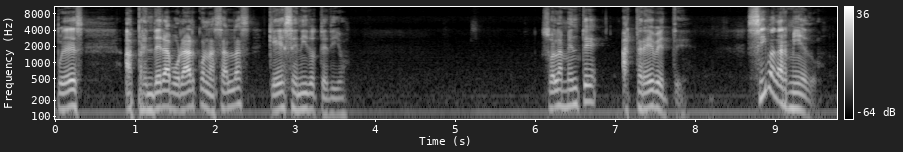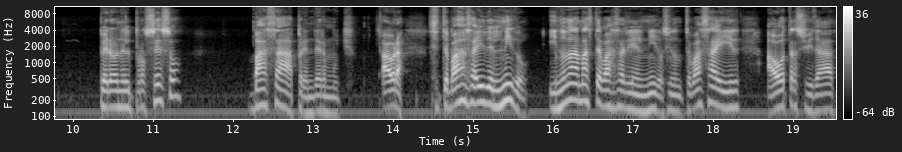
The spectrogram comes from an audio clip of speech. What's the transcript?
Puedes aprender a volar con las alas que ese nido te dio. Solamente atrévete. Sí va a dar miedo, pero en el proceso vas a aprender mucho. Ahora, si te vas a salir del nido, y no nada más te vas a salir del nido, sino te vas a ir a otra ciudad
